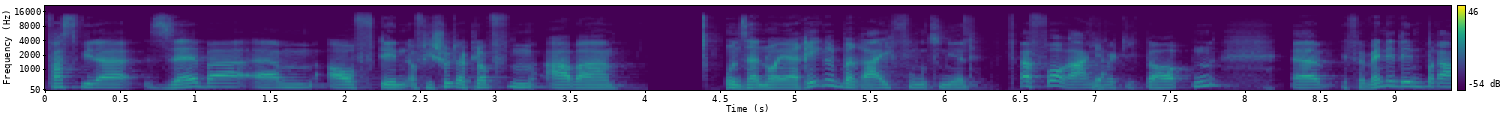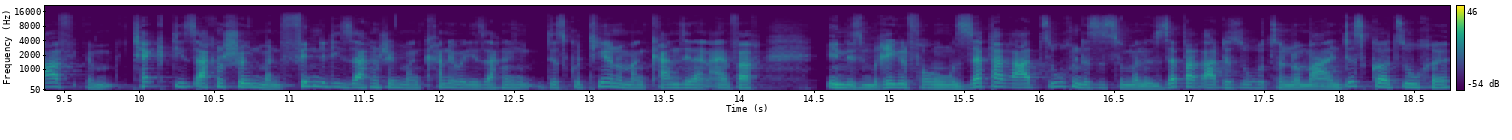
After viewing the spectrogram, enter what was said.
fast wieder selber ähm, auf, den, auf die Schulter klopfen, aber unser neuer Regelbereich funktioniert hervorragend, ja. möchte ich behaupten. Äh, ihr verwendet den brav, ihr taggt die Sachen schön, man findet die Sachen schön, man kann über die Sachen diskutieren und man kann sie dann einfach in diesem Regelforum separat suchen. Das ist so eine separate Suche zur normalen Discord-Suche.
